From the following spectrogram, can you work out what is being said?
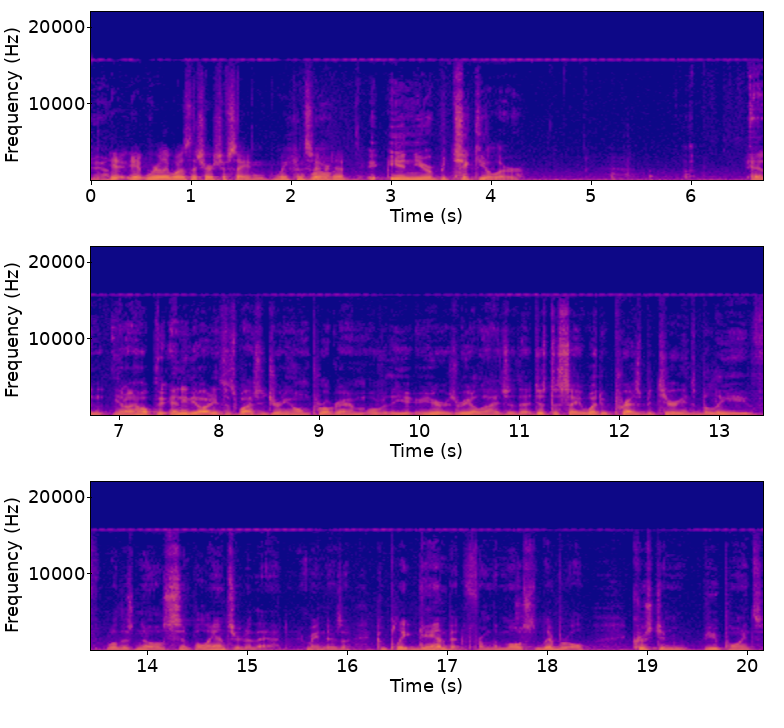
yeah. it, it really was the Church of Satan. We considered Well, it. in your particular, and you know, I hope that any of the audience that's watched the Journey Home program over the years realizes that just to say what do Presbyterians believe, well, there's no simple answer to that. I mean, there's a complete gambit from the most liberal Christian viewpoints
